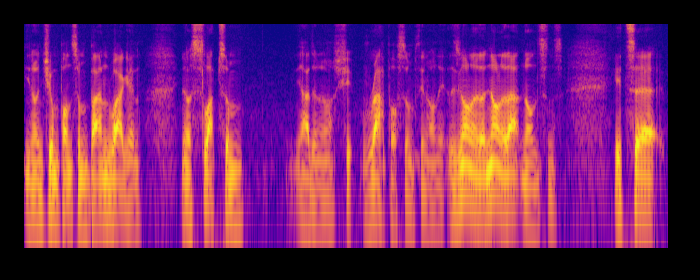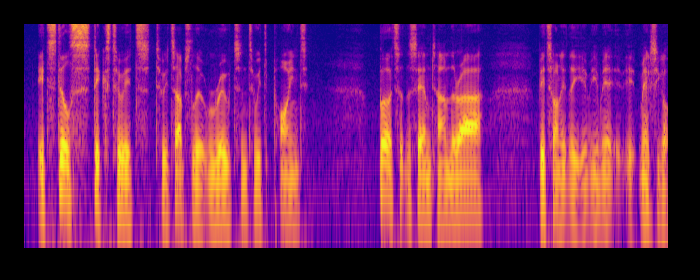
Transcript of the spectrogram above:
you know jump on some bandwagon, you know, slap some I don't know shit rap or something on it. There's none of none of that nonsense. It's uh, it still sticks to its to its absolute root and to its point, but at the same time there are bits on it that you, you, it makes you go,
